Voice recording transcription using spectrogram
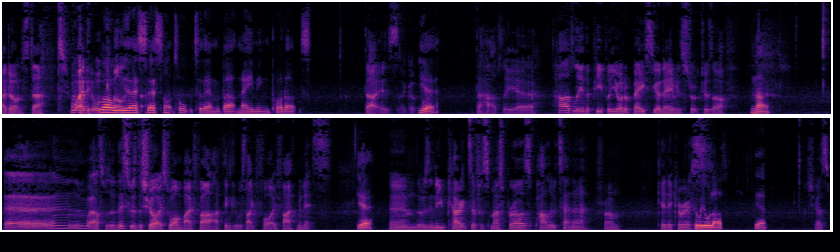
I don't understand why they will Well, call yeah, it let's let's not talk to them about naming products. That is a good point. Yeah. They're hardly, uh, hardly the people you want to base your naming structures off. No. Um, what else was it? This was the shortest one by far. I think it was like 45 minutes. Yeah. Um, there was a new character for Smash Bros. Palutena from Kid Icarus. Who we all love. Yeah. She has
